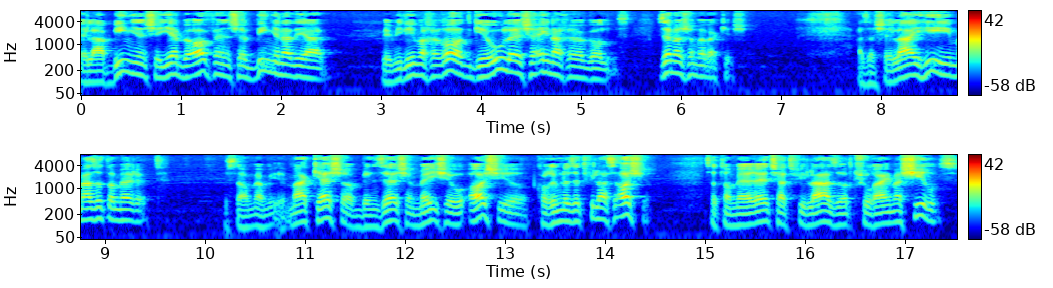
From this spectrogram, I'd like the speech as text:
אלא הבניין שיהיה באופן של בניין עד היד. במילים אחרות, גאולה שאין אחר גולוס. זה מה שהוא מבקש. אז השאלה היא, מה זאת אומרת? מה הקשר בין זה שמישה הוא אושיר, קוראים לזה תפילת אושר. זאת אומרת שהתפילה הזאת קשורה עם השירוס.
